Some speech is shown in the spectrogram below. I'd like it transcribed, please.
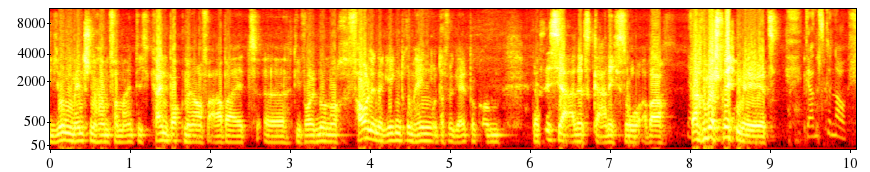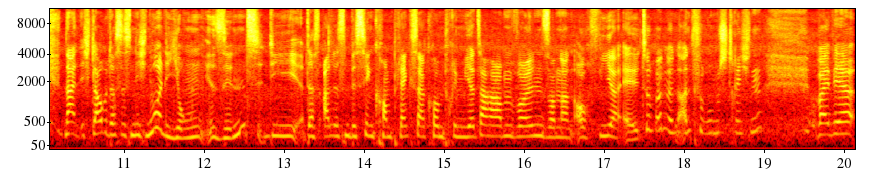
die jungen Menschen haben vermeintlich keinen Bock mehr auf Arbeit, äh, die wollen nur noch faul in der Gegend rumhängen und dafür Geld bekommen. Das ist ja alles gar nicht so, aber ja. Darüber sprechen wir jetzt. Ganz genau. Nein, ich glaube, dass es nicht nur die Jungen sind, die das alles ein bisschen komplexer, komprimierter haben wollen, sondern auch wir Älteren in Anführungsstrichen, weil wir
